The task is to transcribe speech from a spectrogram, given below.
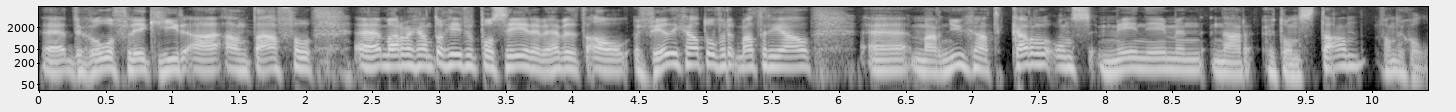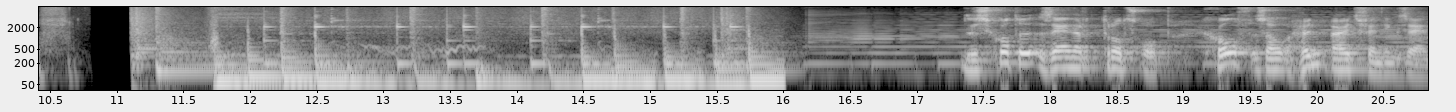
de golfleek hier aan tafel. Uh, maar we gaan toch even poseren. We hebben het al veel gehad over het materiaal. Uh, maar nu gaat Karel ons meenemen naar het ontstaan van de golf. De Schotten zijn er trots op. Golf zou hun uitvinding zijn.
